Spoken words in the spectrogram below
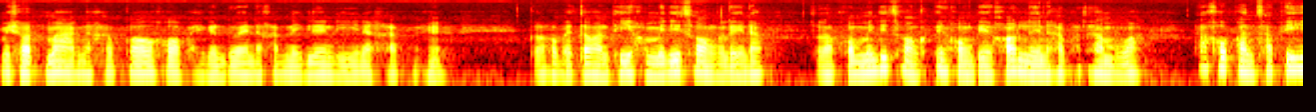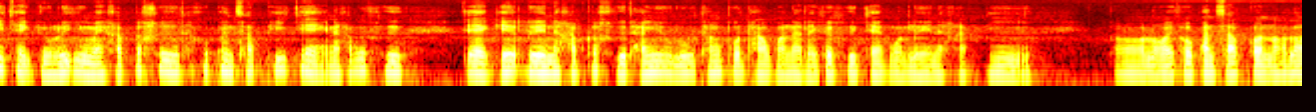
ไม่ช็อตมากนะครับ ก็ขออภัยกันด้วยนะครับ ในเรื่องนี้นะครับ ก็เข้าไปตอนที่คอมเมนต์ที่สองกันเลยนะสำหรับคอมเมนต์ที่สองก็เป็นของเบคอนเลยนะครับเขาถามบอกว่าถ้าเขาปันซับพี่แจกอยู่รุอีกไหมครับ ก็คือถ้าเขาปันซับพี่แจกนะครับ ก็คือแจกเยอะเลยนะครับ ก็คือทั้งอยูรุทั้งผลทาวันอะไรก็คือแจกหมดเลยนะครับนี่ ก็ร้อยเขาพันซับก่อนเนาะเรา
